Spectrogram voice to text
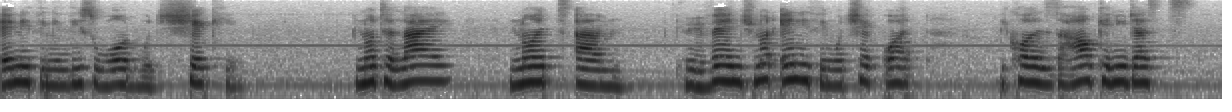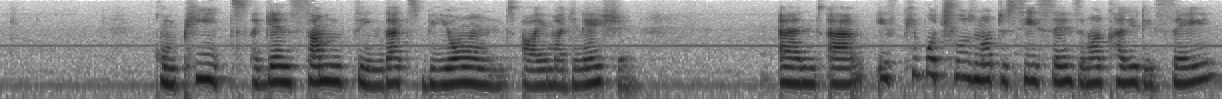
anything in this world would shake him. Not a lie not um revenge not anything would shake god. Because how can you just compete against something that's beyond our imagination and um, if people choose not to see sense in what Khalid is saying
